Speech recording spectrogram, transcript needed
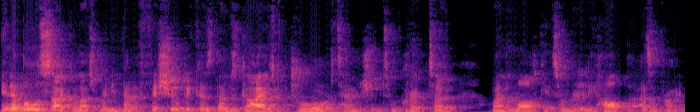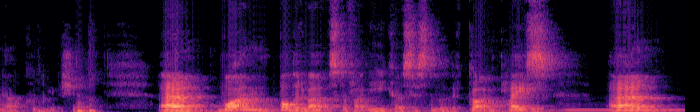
in a bull cycle, that's really beneficial because those guys draw attention to a crypto when the markets are really hot. But as of right now, couldn't give a shit. Um, what I'm bothered about is stuff like the ecosystem that they've got in place. Um,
